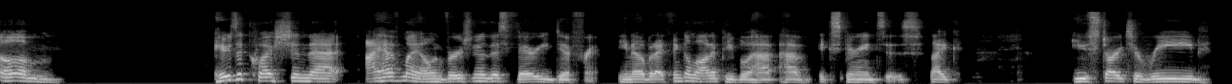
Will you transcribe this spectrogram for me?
um, here's a question that I have my own version of this very different, you know, but I think a lot of people have, have experiences like you start to read,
